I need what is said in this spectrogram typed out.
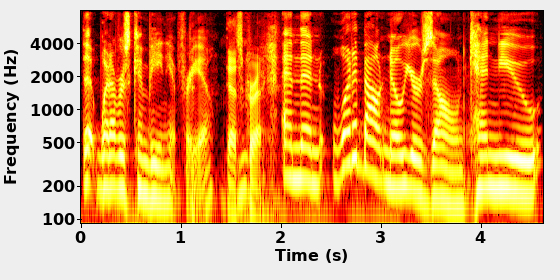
That whatever's convenient for you. That's correct. And then what about know your zone? Can you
